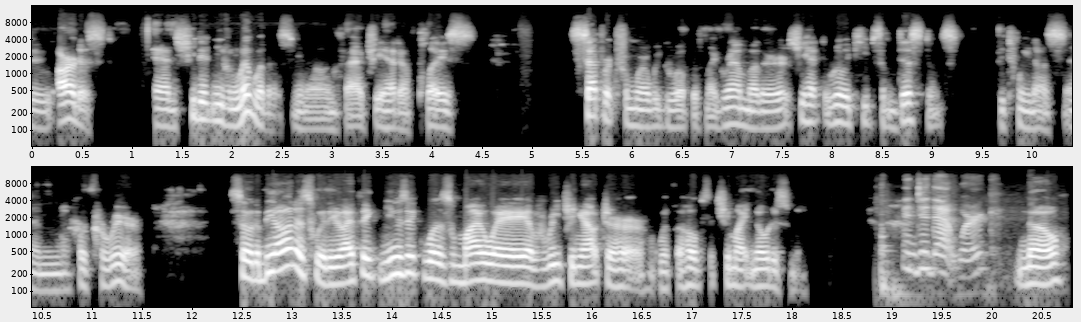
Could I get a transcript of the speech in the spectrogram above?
to artists. And she didn't even live with us, you know. In fact, she had a place separate from where we grew up with my grandmother. She had to really keep some distance between us and her career. So to be honest with you, I think music was my way of reaching out to her with the hopes that she might notice me. And did that work? No,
